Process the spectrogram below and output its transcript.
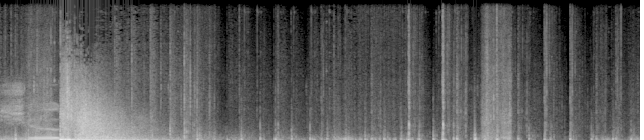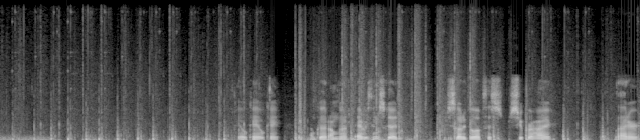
shoot. Okay, okay, okay. I'm good, I'm good. Everything's good. Just gotta go up this super high ladder.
